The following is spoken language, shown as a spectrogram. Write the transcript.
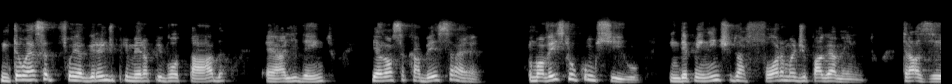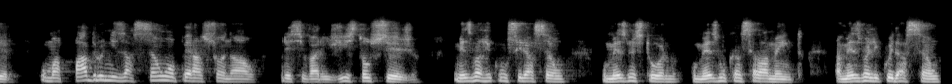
Então, essa foi a grande primeira pivotada é, ali dentro. E a nossa cabeça é: uma vez que eu consigo, independente da forma de pagamento, trazer uma padronização operacional para esse varejista, ou seja, mesma reconciliação, o mesmo estorno, o mesmo cancelamento, a mesma liquidação,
